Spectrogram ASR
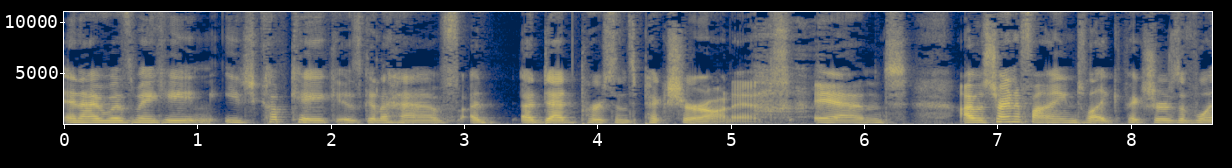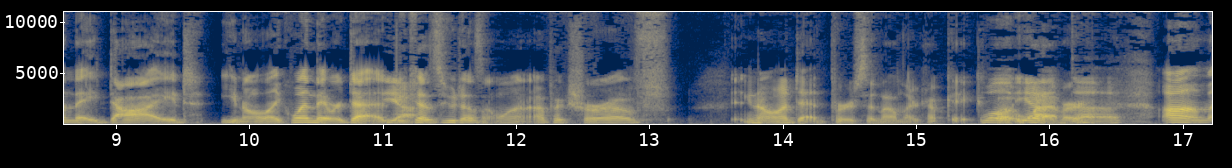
And I was making each cupcake is gonna have a, a dead person's picture on it. And I was trying to find like pictures of when they died, you know, like when they were dead. Yeah. Because who doesn't want a picture of you know, a dead person on their cupcake. Well, yeah, whatever. duh. Um,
